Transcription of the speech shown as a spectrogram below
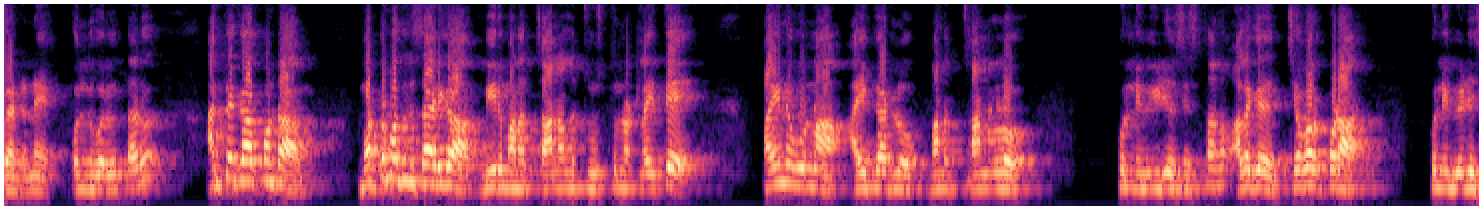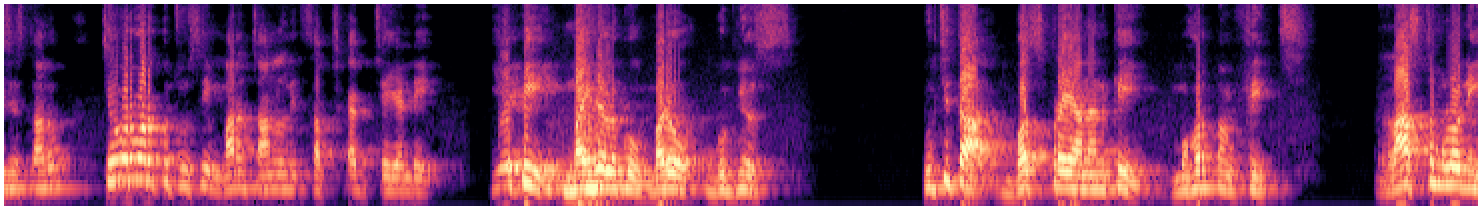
వెంటనే పొందగలుగుతారు. అంతేకాకుండా మొట్టమొదటిసారిగా మీరు మన ఛానల్ చూస్తున్నట్లయితే పైన ఉన్న ఐకార్డులో మన ఛానల్లో కొన్ని వీడియోస్ ఇస్తాను. అలాగే చివరి కూడా కొన్ని వీడియోస్ ఇస్తాను. చివరి వరకు చూసి మన ఛానల్ని సబ్స్క్రైబ్ చేయండి. ఏపీ మహిళలకు మరో గుడ్ న్యూస్. ఉచిత బస్ ప్రయాణానికి ముహూర్తం ఫిక్స్. రాష్ట్రంలోని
